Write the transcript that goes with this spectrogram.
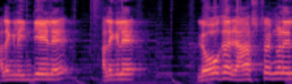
അല്ലെങ്കിൽ ഇന്ത്യയിലെ അല്ലെങ്കിൽ ലോക രാഷ്ട്രങ്ങളിൽ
